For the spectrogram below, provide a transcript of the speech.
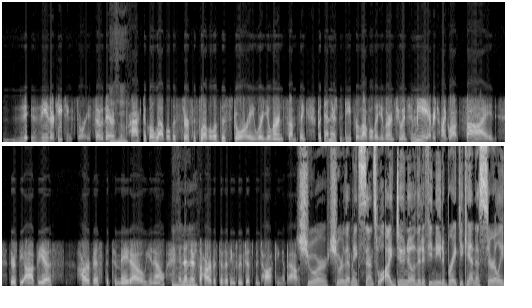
th- these are teaching stories. So there's mm-hmm. the practical level, the surface level of the story where you learn something, but then there's the deeper level that you learn too. And to me, every time I go outside, there's the obvious harvest, the tomato, you know, mm-hmm. and then there's the harvest of the things we've just been talking about. Sure, sure. That makes sense. Well, I do know that if you need a break, you can't necessarily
